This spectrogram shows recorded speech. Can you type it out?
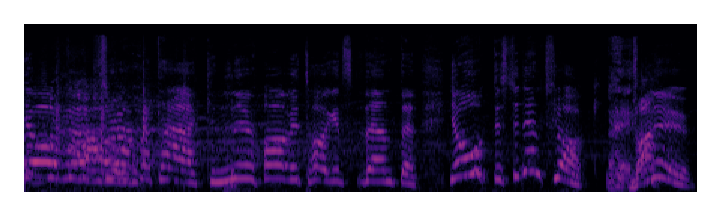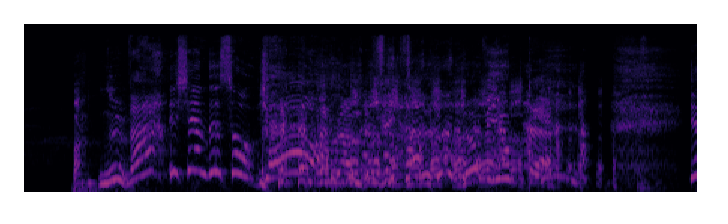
Jakob Trap Attack, nu har vi tagit studenten. Jag åkte studentflak. Nej. Va? Nu. Va? Nu? Det kändes så. Ja! Nu har vi gjort det! Ja,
